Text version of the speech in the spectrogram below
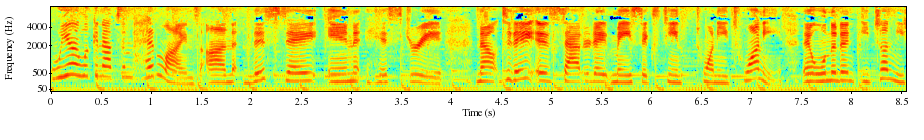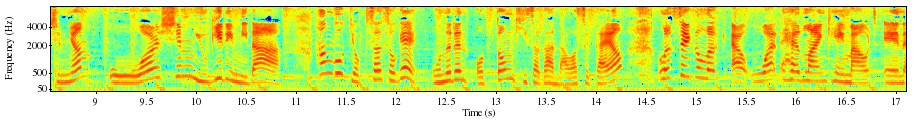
we are looking at some headlines on this day in history. Now, today is Saturday, May 16th, 2020. 네, 오늘은 2020년 5월 16일입니다. 한국 역사 속에 오늘은 어떤 기사가 나왔을까요? Let's take a look at what headline came out in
